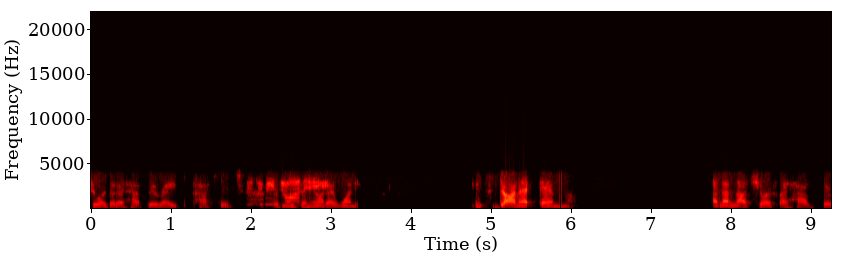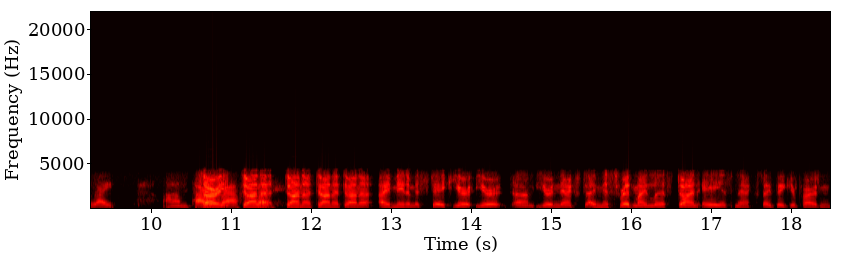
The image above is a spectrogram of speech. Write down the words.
sure that I have the right passage, but Dawn even A? not, I want it. It's Donna M. And I'm not sure if I have the right um, Sorry, paragraph. Donna, Donna, Donna, Donna. I made a mistake. You're you're um, you're next. I misread my list. Dawn A is next. I beg your pardon.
